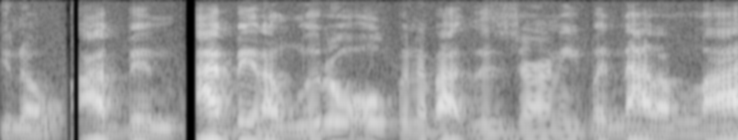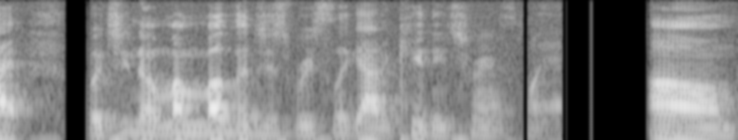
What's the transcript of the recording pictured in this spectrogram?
you know, I've been I've been a little open about this journey, but not a lot. But you know, my mother just recently got a kidney transplant. Um,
